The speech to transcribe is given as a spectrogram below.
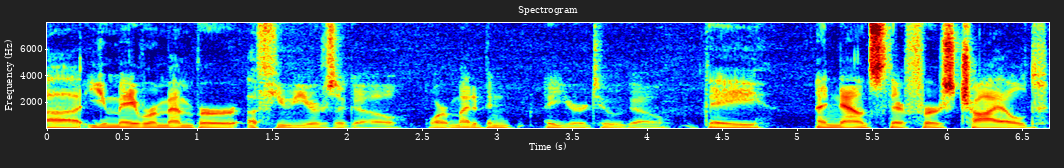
uh, you may remember a few years ago, or it might have been a year or two ago, they announced their first child,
